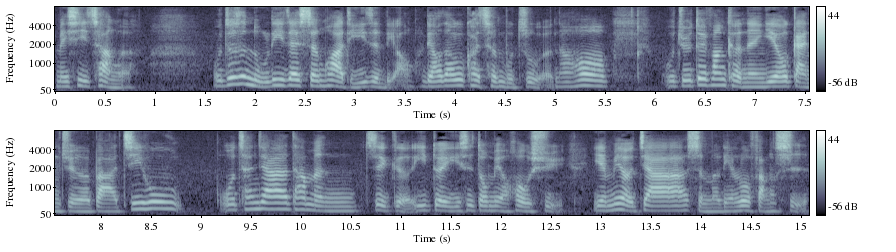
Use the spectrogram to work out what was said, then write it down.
没戏唱了。我就是努力在生话题，一直聊，聊到快撑不住了，然后。我觉得对方可能也有感觉了吧，几乎我参加他们这个一对一是都没有后续，也没有加什么联络方式。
